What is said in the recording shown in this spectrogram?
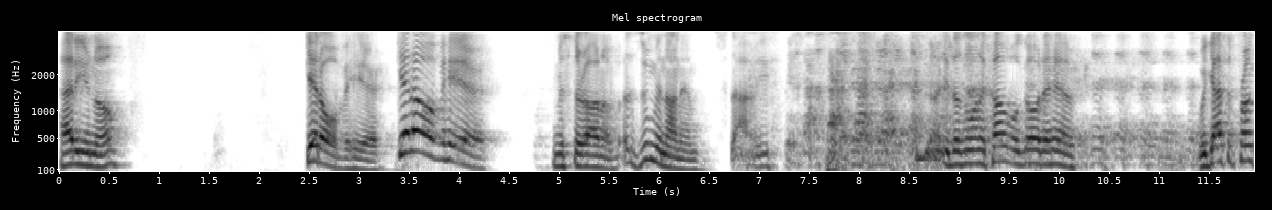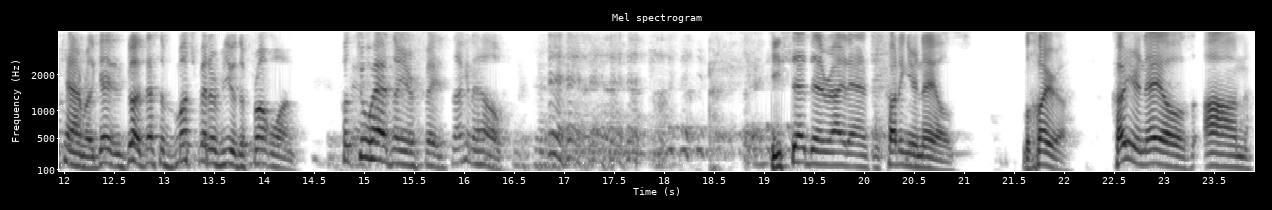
How do you know? Get over here. Get over here. Mr. Anov, uh, zoom in on him. Stop. He, he doesn't want to come, we'll go to him. We got the front camera. Good, that's a much better view, the front one. Put two heads on your face. It's not going to help. he said the right answer cutting your nails. L'chayra. Cutting your nails on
